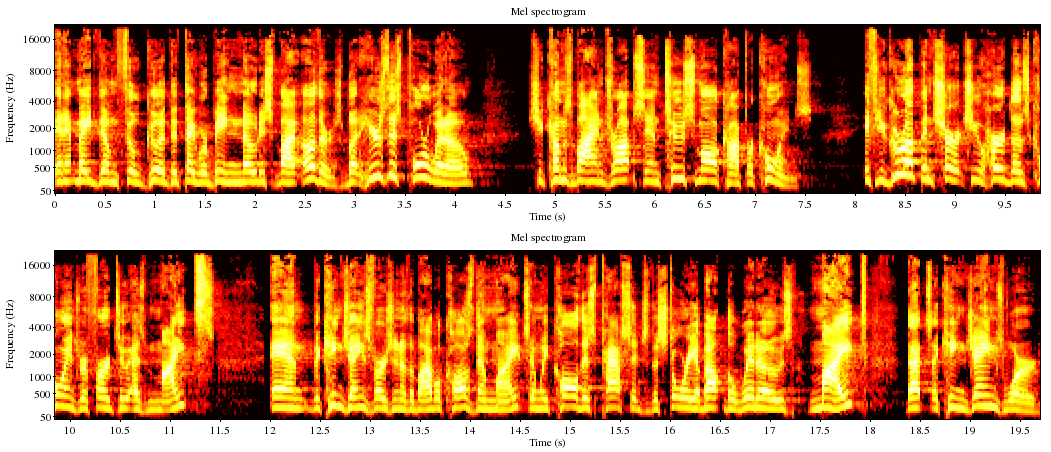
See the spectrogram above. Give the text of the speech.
and it made them feel good that they were being noticed by others. But here's this poor widow. She comes by and drops in two small copper coins. If you grew up in church, you heard those coins referred to as mites. And the King James Version of the Bible calls them mites. And we call this passage the story about the widow's mite. That's a King James word.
